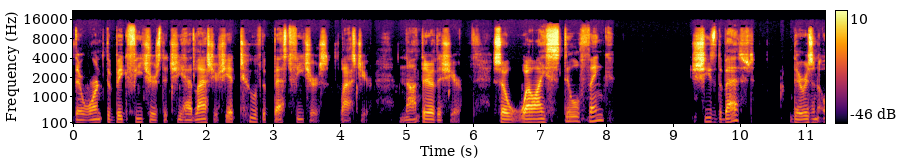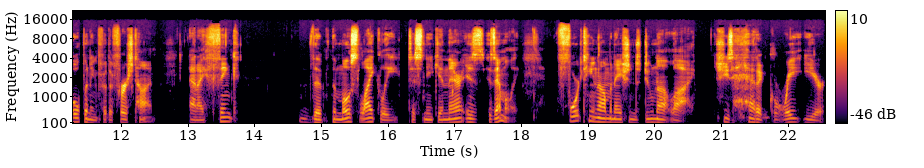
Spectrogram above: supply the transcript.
there weren't the big features that she had last year. She had two of the best features last year. Not there this year. So while I still think she's the best, there is an opening for the first time. And I think the the most likely to sneak in there is is Emily. 14 nominations do not lie. She's had a great year.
